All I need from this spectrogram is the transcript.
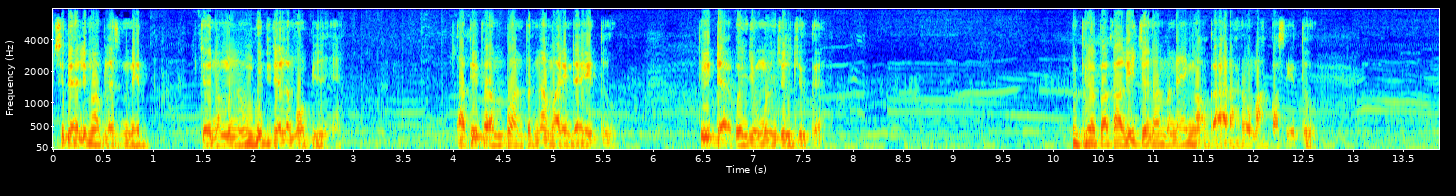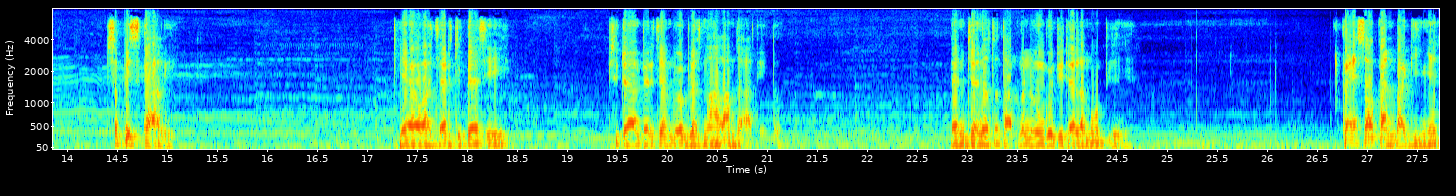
Sudah 15 menit, Jono menunggu di dalam mobilnya. Tapi perempuan bernama Linda itu tidak kunjung muncul juga. Beberapa kali Jono menengok ke arah rumah kos itu. Sepi sekali. Ya wajar juga sih. Sudah hampir jam 12 malam saat itu. Dan Jono tetap menunggu di dalam mobilnya. Keesokan paginya,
